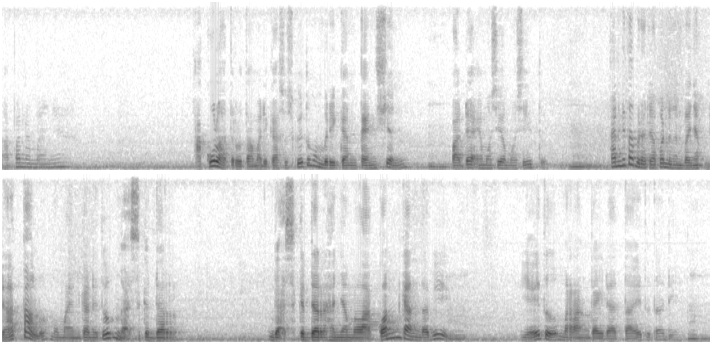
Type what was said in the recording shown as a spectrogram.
apa namanya akulah terutama di kasusku itu memberikan tension pada emosi-emosi itu Hmm. kan kita berhadapan dengan banyak data loh memainkan itu nggak sekedar nggak sekedar hanya melakonkan tapi ya itu merangkai data itu tadi Hmm.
